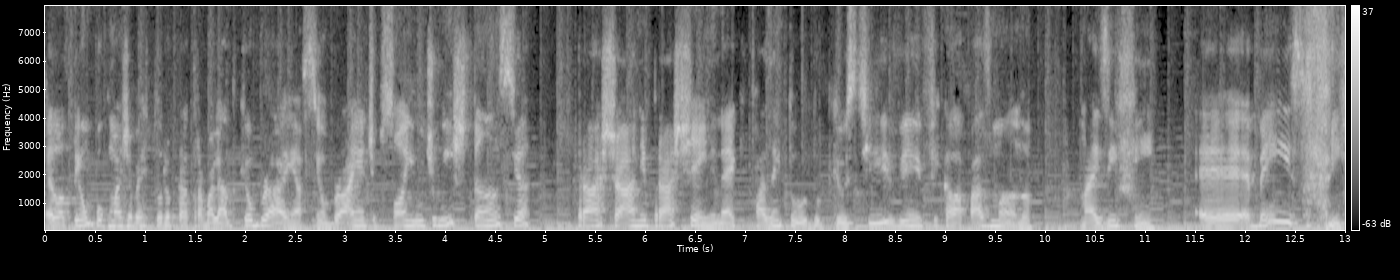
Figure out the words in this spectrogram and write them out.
ela tem um pouco mais de abertura para trabalhar do que o Brian. Assim, o Brian, tipo, só em última instância pra Charne e pra Shane, né? Que fazem tudo. Porque o Steve fica lá pasmando. Mas, enfim, é, é bem isso, assim.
